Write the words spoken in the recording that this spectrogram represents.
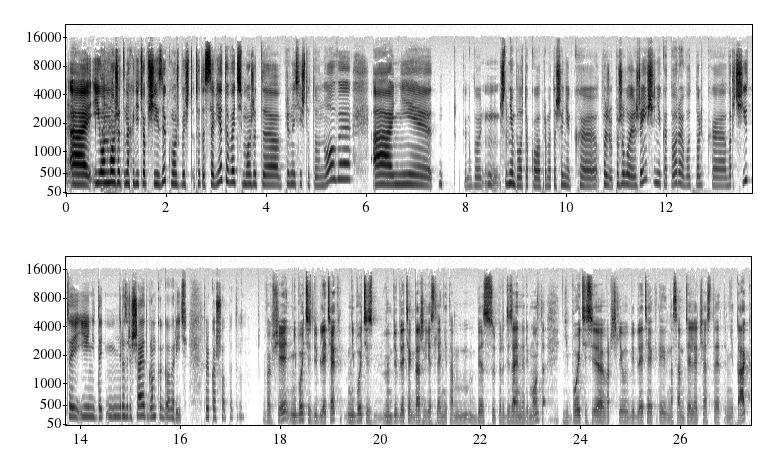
а, и он может находить общий язык, может быть, что-то советовать, может э, привносить что-то новое, а не как бы, чтобы не было такого прям отношения к пож- пожилой женщине, которая вот только ворчит и не, да- не разрешает громко говорить, только шепотом. Вообще, не бойтесь библиотек, не бойтесь библиотек, даже если они там без супер дизайна ремонта, не бойтесь э, ворчливых библиотекарей, на самом деле часто это не так,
